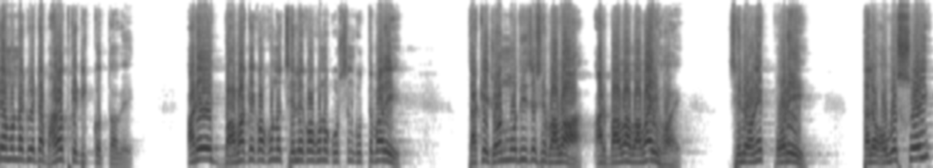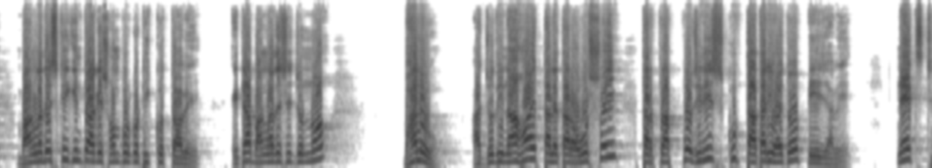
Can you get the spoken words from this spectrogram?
কেমন রাখবে এটা ভারতকে ঠিক করতে হবে। আরে বাবাকে কখনো ছেলে কখনো কোশ্চেন করতে পারে? তাকে জন্ম দিয়েছে সে বাবা, আর বাবা বাবাই হয়। ছেলে অনেক পরে তাহলে অবশ্যই বাংলাদেশকেই কিন্তু আগে সম্পর্ক ঠিক করতে হবে। এটা বাংলাদেশের জন্য ভালো। আর যদি না হয়, তাহলে তার অবশ্যই তার প্রাপ্য জিনিস খুব তাড়াতাড়ি হয়তো পেয়ে যাবে। নেক্সট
